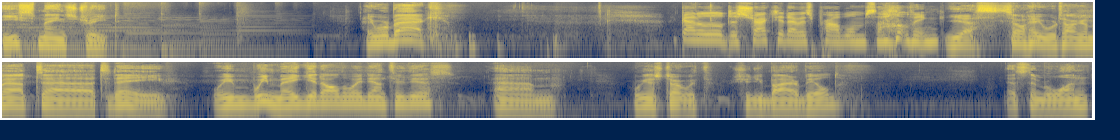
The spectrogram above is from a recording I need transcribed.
East Main Street. Hey, we're back. Got a little distracted. I was problem solving. Yes. So hey, we're talking about uh, today. We we may get all the way down through this. Um, we're going to start with should you buy or build? That's number one.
